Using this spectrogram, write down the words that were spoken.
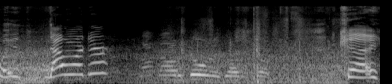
Wait, that one right there? Lock all the doors on the front. Okay.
